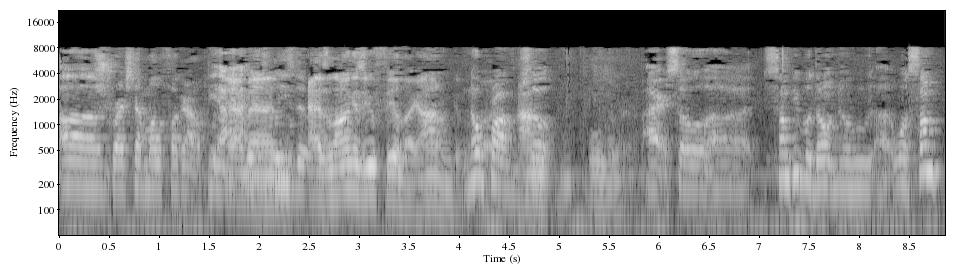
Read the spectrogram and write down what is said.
Uh, Stretch that motherfucker out. Please. Yeah, Yeah, man. please do. As long as you feel like I don't give a No fuck. problem. I'm So- All right, so uh, some people don't know who. Uh, well, some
